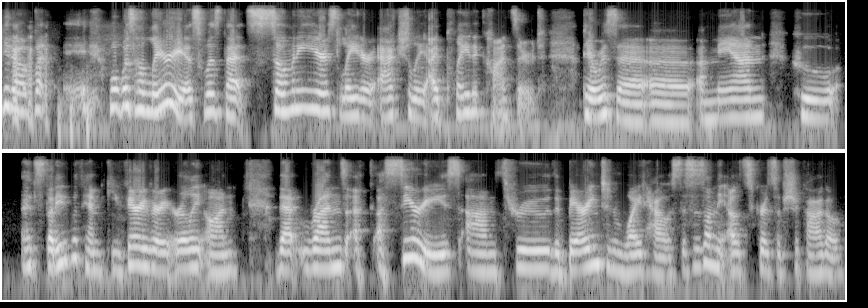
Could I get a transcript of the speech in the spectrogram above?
You know, but eh, what was hilarious was that so many years later, actually, I played a concert. There was a, a, a man who had studied with Hemke very, very early on that runs a, a series um, through the Barrington White House. This is on the outskirts of Chicago.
